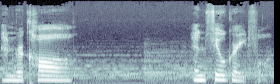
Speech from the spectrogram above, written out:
and recall and feel grateful.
